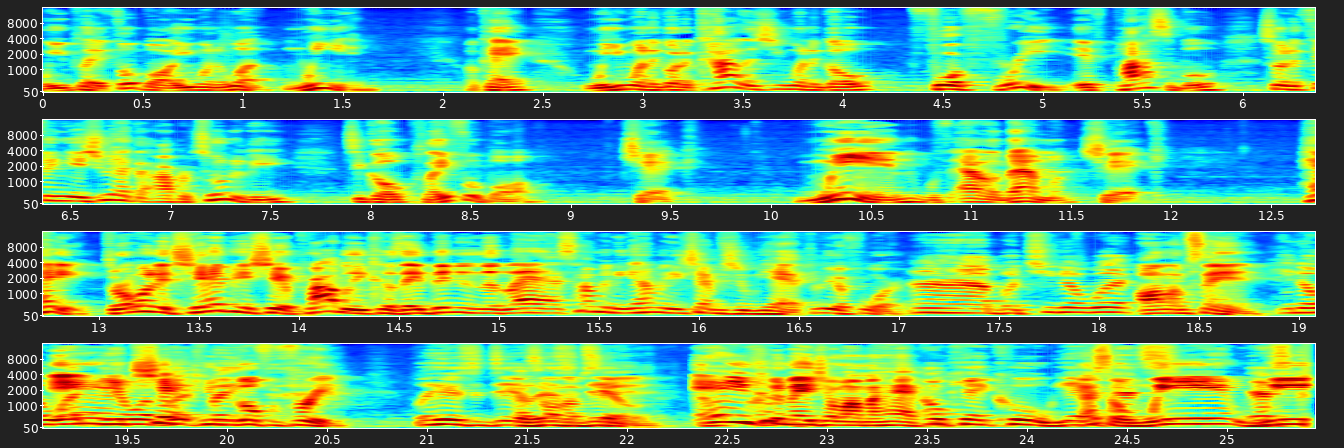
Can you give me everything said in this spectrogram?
When you play football, you want to what? Win. Okay, when you want to go to college, you want to go for free if possible. So the thing is, you had the opportunity to go play football. Check. Win with Alabama. Check. Hey, throw in a championship probably because they've been in the last how many how many championships we had? Three or four. Ah, but you know what? All I'm saying. You know what? And You know what? check, But- you can go for free. But here's the deal. That's here's all I'm the deal. saying. And you could have made your mama happy. Okay, cool. Yeah, That's a win, that's win,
